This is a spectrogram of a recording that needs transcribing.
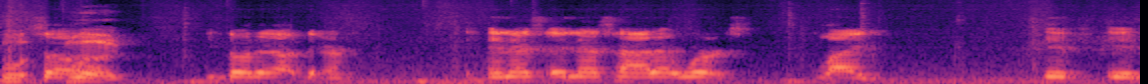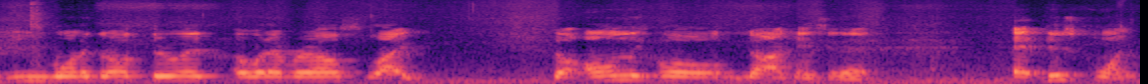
So look, you throw that out there, and that's and that's how that works. Like, if if you want to go through it or whatever else, like the only well, no, I can't say that. At this point,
